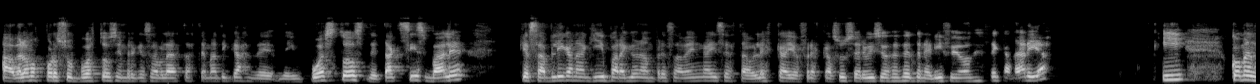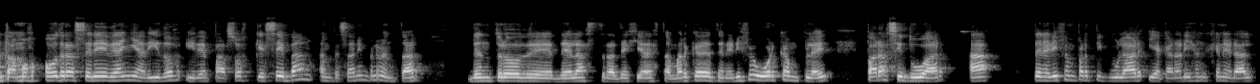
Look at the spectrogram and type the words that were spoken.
Hablamos, por supuesto, siempre que se habla de estas temáticas, de, de impuestos, de taxis, ¿vale? Que se aplican aquí para que una empresa venga y se establezca y ofrezca sus servicios desde Tenerife o desde Canarias. Y comentamos otra serie de añadidos y de pasos que se van a empezar a implementar dentro de, de la estrategia de esta marca de Tenerife Work and Play para situar a Tenerife en particular y a Canarias en general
